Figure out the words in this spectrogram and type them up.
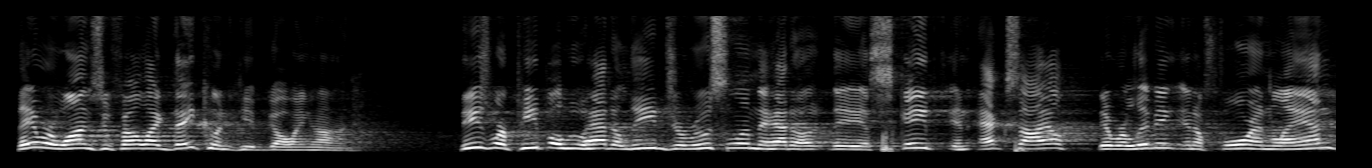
they were ones who felt like they couldn't keep going on. These were people who had to leave Jerusalem. They, had a, they escaped in exile. They were living in a foreign land.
